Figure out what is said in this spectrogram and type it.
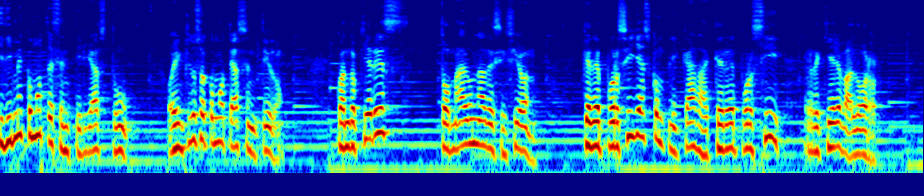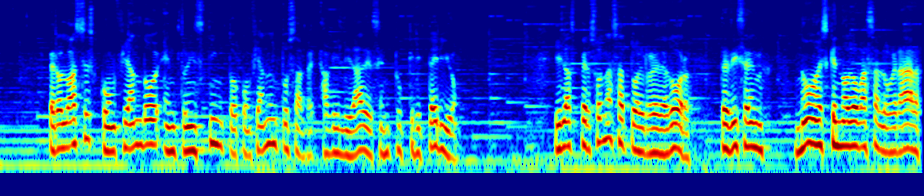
Y dime cómo te sentirías tú, o incluso cómo te has sentido, cuando quieres tomar una decisión que de por sí ya es complicada, que de por sí requiere valor, pero lo haces confiando en tu instinto, confiando en tus habilidades, en tu criterio. Y las personas a tu alrededor te dicen, no, es que no lo vas a lograr,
